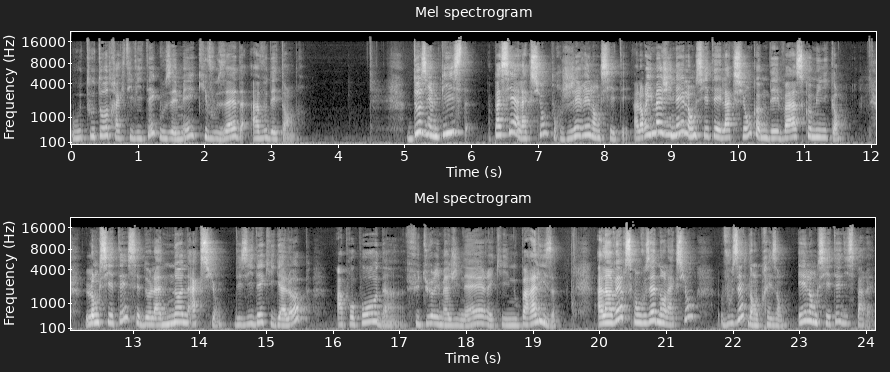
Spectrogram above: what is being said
ou toute autre activité que vous aimez qui vous aide à vous détendre. Deuxième piste, passer à l'action pour gérer l'anxiété. Alors imaginez l'anxiété et l'action comme des vases communicants. L'anxiété, c'est de la non-action, des idées qui galopent à propos d'un futur imaginaire et qui nous paralysent. À l'inverse, quand vous êtes dans l'action, vous êtes dans le présent et l'anxiété disparaît.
